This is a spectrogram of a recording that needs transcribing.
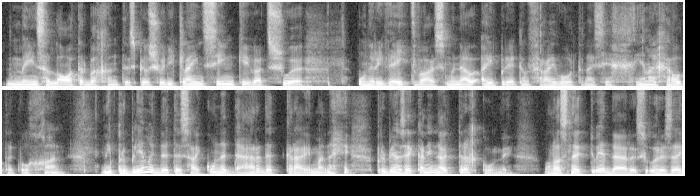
mense later begin te speel so die klein seentjie wat so onder die wet was, moet nou uitbreek en vry word en hy sê gee my geld, ek wil gaan. En die probleem met dit is hy kon 'n derde kry, maar nee, probleem is hy kan nie nou terugkom nie. Want as nou 2/3 oor is hy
